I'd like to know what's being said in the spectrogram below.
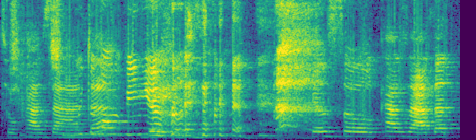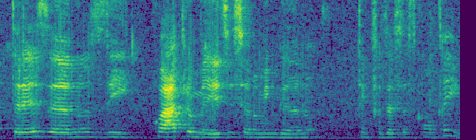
sou casada. Muito novinha. Eu sou casada há 3 anos e 4 meses, se eu não me engano. Tem que fazer essas contas aí.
